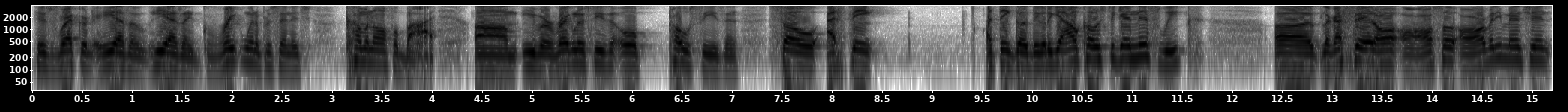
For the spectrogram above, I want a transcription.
His record, he has a he has a great winning percentage coming off a bye, um, either regular season or postseason. So I think I think uh, they're gonna get outcoached again this week. Uh, like I said, also already mentioned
